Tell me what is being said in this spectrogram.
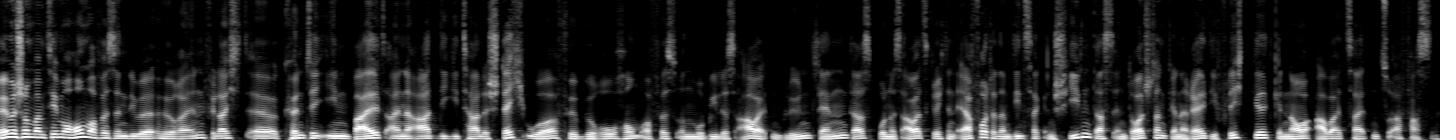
Wenn wir schon beim Thema Homeoffice sind, liebe HörerInnen, vielleicht äh, könnte Ihnen bald eine Art digitale Stechuhr für Büro, Homeoffice und mobiles Arbeiten blühen, denn das Bundesarbeitsgericht in Erfurt hat am Dienstag entschieden, dass in Deutschland generell die Pflicht gilt, genaue Arbeitszeiten zu erfassen.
